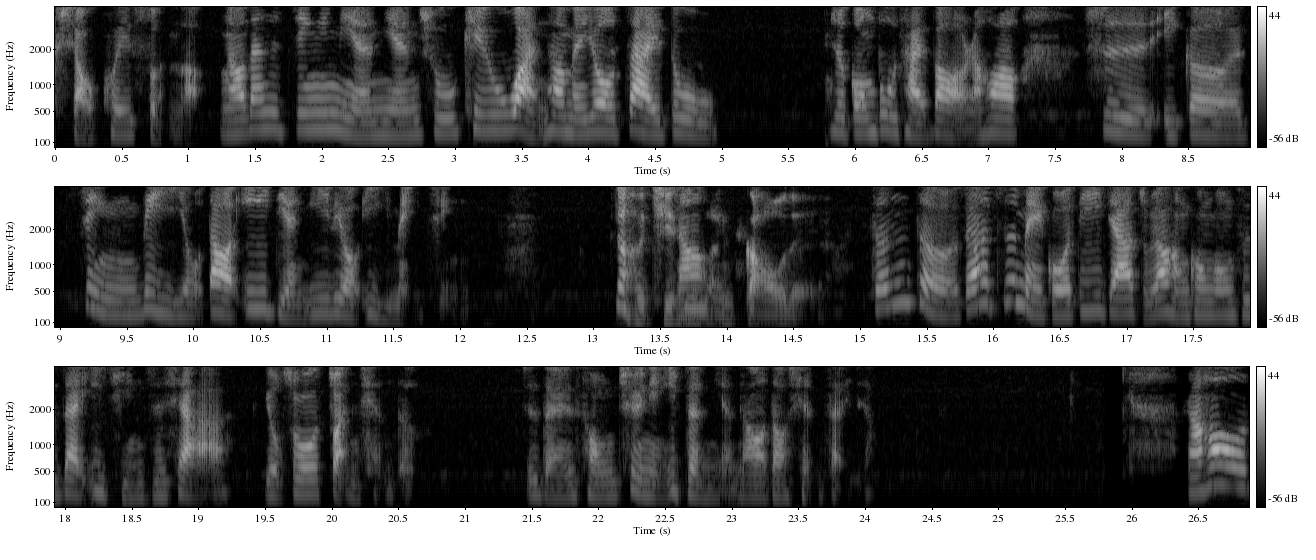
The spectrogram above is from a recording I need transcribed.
小亏损了，然后但是今年年初 Q one 他们又再度就公布财报，然后是一个净利有到一点一六亿美金。那很其实蛮高的，真的，所以它是美国第一家主要航空公司在疫情之下有说赚钱的，就是等于从去年一整年，然后到现在这样。然后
